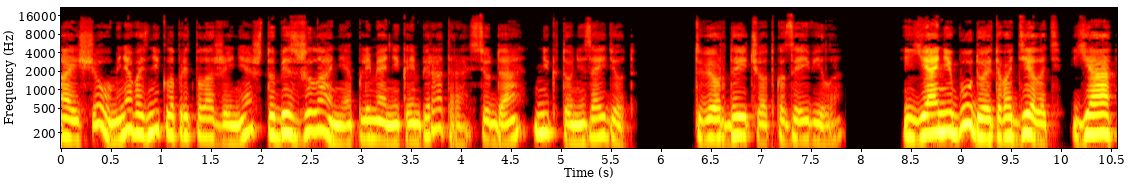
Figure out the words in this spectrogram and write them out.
А еще у меня возникло предположение, что без желания племянника императора сюда никто не зайдет. Твердо и четко заявила. «Я не буду этого делать! Я...»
